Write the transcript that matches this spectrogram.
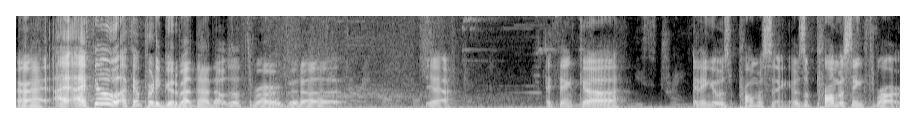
All right, I, I feel I feel pretty good about that. That was a throw, but uh, yeah, I think uh, I think it was promising. It was a promising throw.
